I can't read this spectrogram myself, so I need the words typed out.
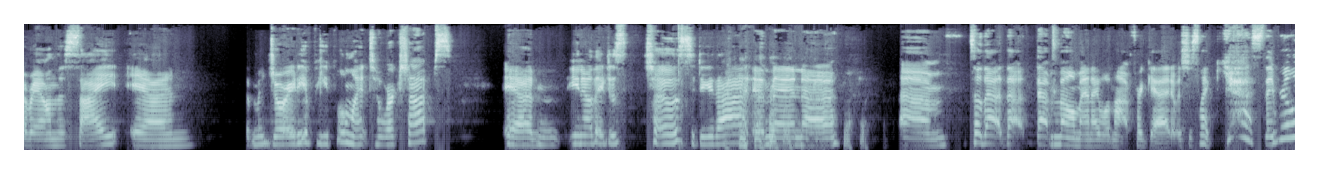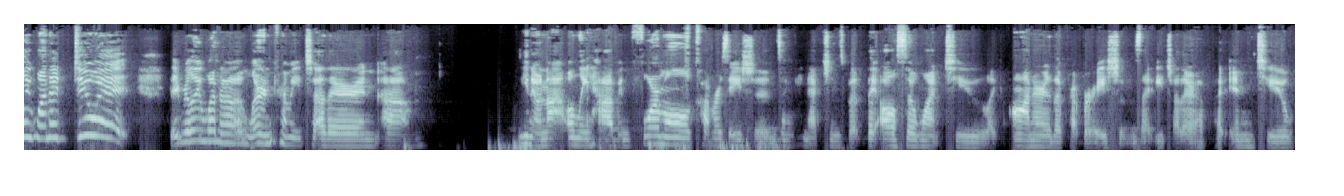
around the site and the majority of people went to workshops and you know they just chose to do that and then uh, um, so that that that moment i will not forget. It was just like yes they really want to do it. They really want to learn from each other and um, you know not only have informal conversations and connections but they also want to like honor the preparations that each other have put into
